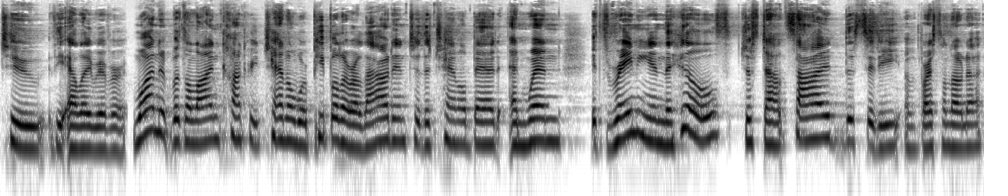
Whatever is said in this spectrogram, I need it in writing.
to the LA River. One, it was a lined concrete channel where people are allowed into the channel bed. And when it's raining in the hills just outside the city of Barcelona,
